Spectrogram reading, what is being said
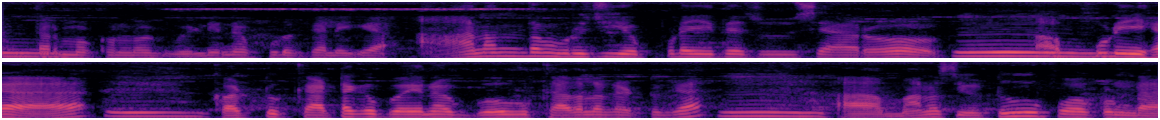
అంతర్ముఖంలోకి వెళ్ళినప్పుడు కలిగే ఆనందం రుచి ఎప్పుడైతే చూశారో అప్పుడు ఉమ్, కట్టు కట్టకపోయినా గోవు కదలనట్టుగా ఆ మనసు ఎటూ పోకుండా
